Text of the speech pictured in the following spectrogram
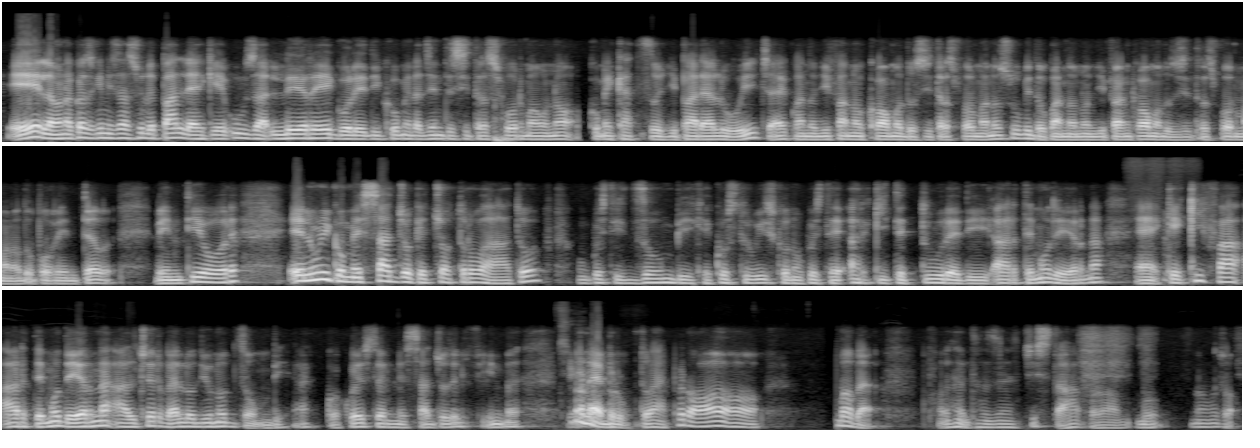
E la una cosa che mi sta sulle palle è che usa le regole di come la gente si trasforma o no, come cazzo gli pare a lui, cioè quando gli fanno comodo si trasformano subito, quando non gli fanno comodo si trasformano dopo 20, 20 ore. E l'unico messaggio che ci ho trovato con questi zombie che costruiscono queste architetture di arte moderna è che chi fa arte moderna ha il cervello di uno zombie. Ecco, questo è il messaggio del film. Sì. Non è brutto, eh, però vabbè, ci sta, però boh, non lo so.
